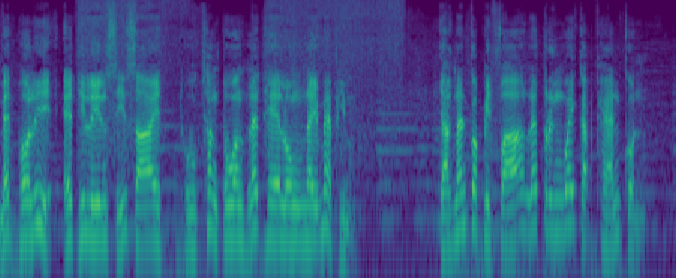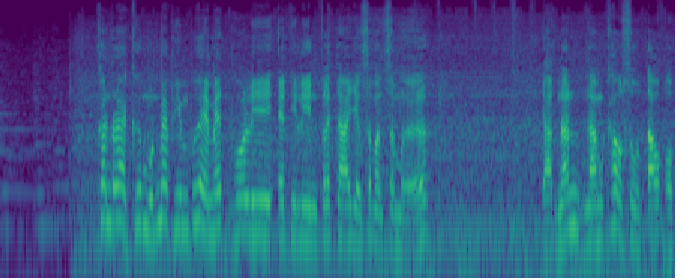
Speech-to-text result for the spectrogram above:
เม็ดโพลีเอทิลีนสีทรายถูกช่างตวงและเทลงในแม่พิมพ์ จากนั้นก็ปิดฝาและตรึงไว้กับแขนกล ขั้นแรกคือหมุนแม่พิมพ์เพื่อให้เม็ดโพลีเอทิลีนกระจายอย่างสม่ำเสมอ จากนั้นนำเข้าสู่เตาอบ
